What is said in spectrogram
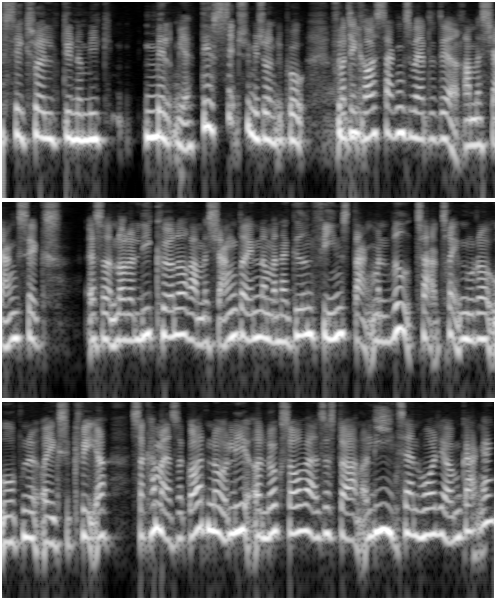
seksuelle dynamik mellem jer. Det er jeg sindssygt misundelig på. Fordi... Og det kan også sagtens være det der ramachan-sex. Altså, når der lige kører noget ramachan derinde, når man har givet en fin stang, man ved, tager tre minutter at åbne og eksekvere, så kan man altså godt nå lige at lukke soveværelsesdøren og lige tage en hurtig omgang, ikke?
